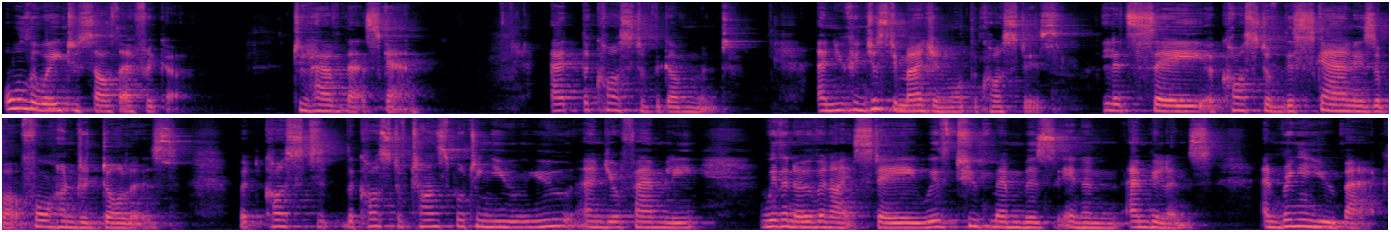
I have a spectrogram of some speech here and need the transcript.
all the way to South Africa to have that scan at the cost of the government. And you can just imagine what the cost is. Let's say a cost of the scan is about $400, but cost, the cost of transporting you, you and your family with an overnight stay with two members in an ambulance and bringing you back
